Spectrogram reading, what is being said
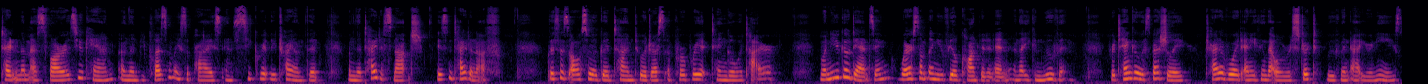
Tighten them as far as you can, and then be pleasantly surprised and secretly triumphant when the tightest notch isn't tight enough. This is also a good time to address appropriate tango attire. When you go dancing, wear something you feel confident in and that you can move in. For tango especially, try to avoid anything that will restrict movement at your knees,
